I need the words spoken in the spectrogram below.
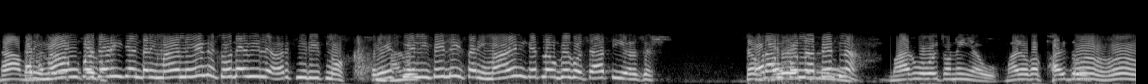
ના, તારી માં ઉપર ચડી જાય ને તારી માં ને ને ચોદાવી લે હરખી રીતનો. રેસિયાની પેલી તારી માં ને કેટલો ભેગો ચાતી હશે? ના. કરના પેટના? મારવું હોય તો નહીં આવું. મારો કાંઈક ફાયદો એને હં,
